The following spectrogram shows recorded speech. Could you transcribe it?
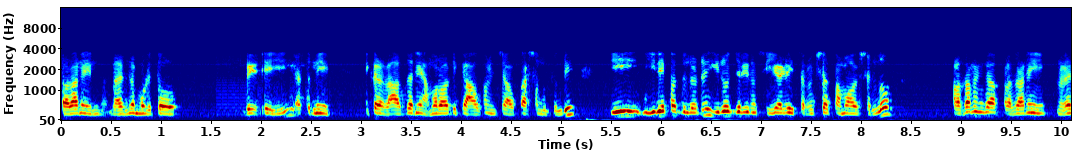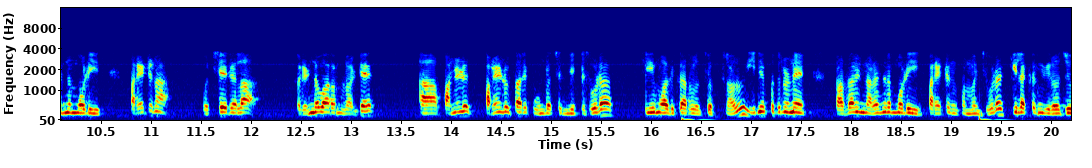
ప్రధాని నరేంద్ర మోడీతో భేటీ అయ్యి అతన్ని ఇక్కడ రాజధాని అమరావతికి ఆహ్వానించే అవకాశం ఉంటుంది. ఈ ఈ నేపథ్యంలోనే ఈ రోజు జరిగిన సిఐడి సమీక్షా సమావేశంలో ప్రధానంగా ప్రధాని నరేంద్ర మోడీ పర్యటన వచ్చే నెల రెండో వారంలో అంటే ఆ, పన్నెండు పన్నెండో తారీఖు ఉండొచ్చని చెప్పేసి కూడా సీఎం అధికారులు చెప్తున్నారు. ఈ నేపథ్యంలోనే ప్రధాని నరేంద్ర మోడీ పర్యటనకు సంబంధించి కూడా కీలకంగా ఈ రోజు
